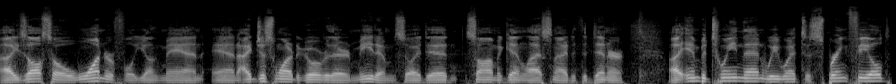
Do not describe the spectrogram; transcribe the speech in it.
uh, he's also a wonderful young man and i just wanted to go over there and meet him so i did saw him again last night at the dinner uh, in between then we went to springfield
